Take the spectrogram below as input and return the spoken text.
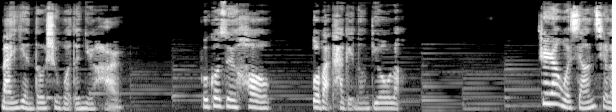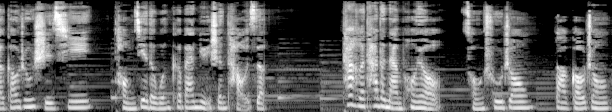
满眼都是我的女孩，不过最后我把她给弄丢了。这让我想起了高中时期同届的文科班女生桃子，她和她的男朋友从初中到高中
